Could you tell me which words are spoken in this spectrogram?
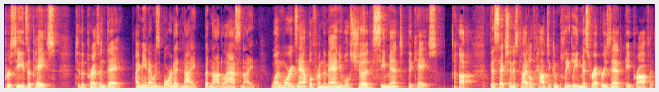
proceeds apace to the present day. I mean, I was born at night, but not last night. One more example from the manual should cement the case. this section is titled How to Completely Misrepresent a Prophet.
